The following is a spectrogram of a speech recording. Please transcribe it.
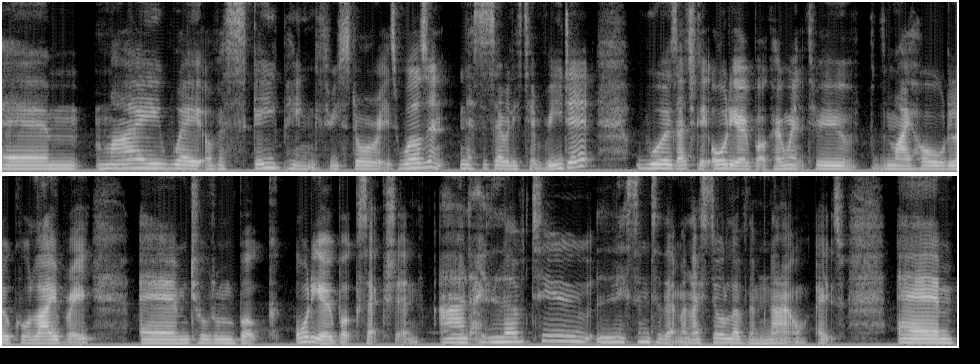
um, my way of escaping through stories wasn't necessarily to read it, was actually audiobook. I went through my whole local library um, children book audiobook section and I love to listen to them and I still love them now. It's um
